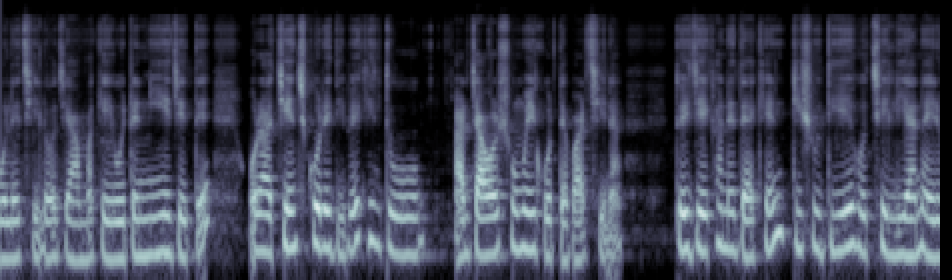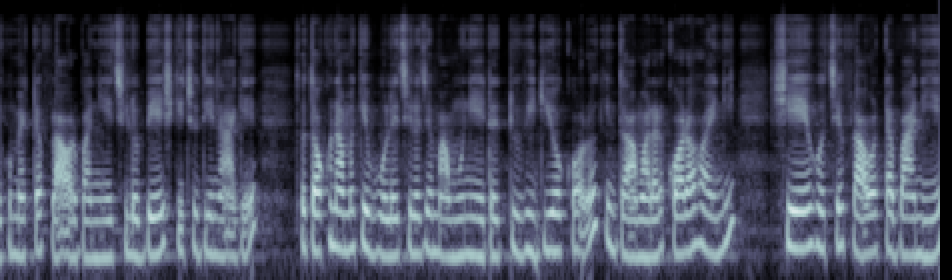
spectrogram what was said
বলেছিল যে আমাকে ওইটা নিয়ে যেতে। ওরা চেঞ্জ করে দিবে, কিন্তু আর যাওয়ার সময় করতে পারছি না। তো এই যে এখানে দেখেন, টিস্যু দিয়ে হচ্ছে লিয়ানা এরকম একটা ফ্লাওয়ার বানিয়েছিল বেশ কিছুদিন আগে। তো তখন আমাকে বলেছিল যে, মামুনি, এটা একটু ভিডিও করো। কিন্তু আমার আর করা হয়নি। সে হচ্ছে ফ্লাওয়ারটা বানিয়ে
